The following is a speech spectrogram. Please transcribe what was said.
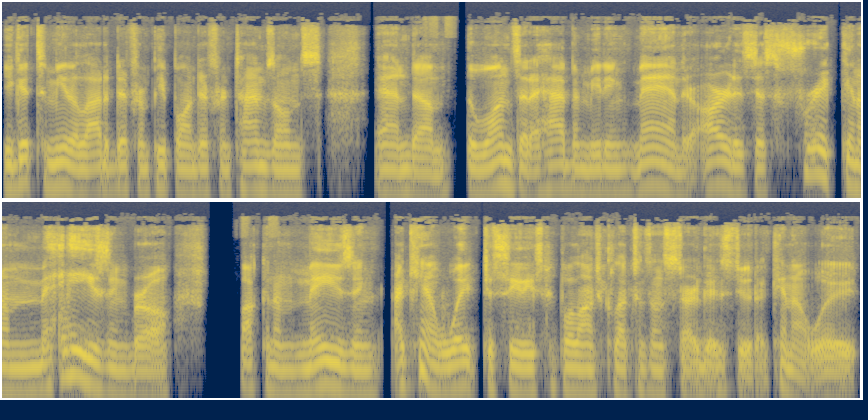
you get to meet a lot of different people on different time zones. And um, the ones that I have been meeting, man, their art is just freaking amazing, bro. Fucking amazing. I can't wait to see these people launch collections on Stargaze, dude. I cannot wait.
